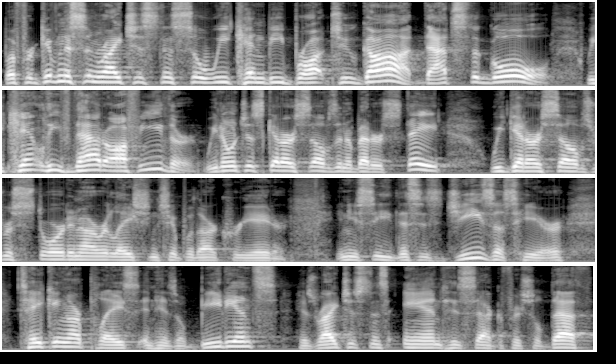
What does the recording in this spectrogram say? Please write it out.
but forgiveness and righteousness so we can be brought to God. That's the goal. We can't leave that off either. We don't just get ourselves in a better state, we get ourselves restored in our relationship with our Creator. And you see, this is Jesus here taking our place in his obedience, his righteousness, and his sacrificial death,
